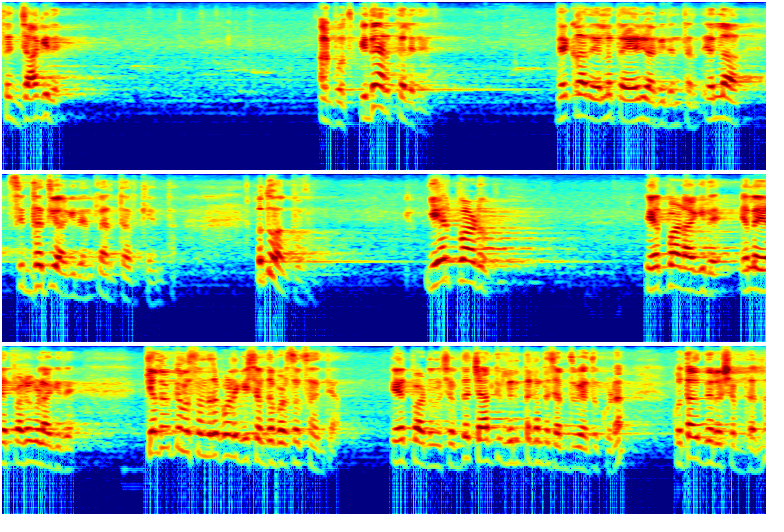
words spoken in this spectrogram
ಸಜ್ಜಾಗಿದೆ. ಆಗ್ಬೋದು. ಇದೇ ಅರ್ಥದಲ್ಲಿದೆ ಅದು. ಬೇಕಾದ ಎಲ್ಲ ತಯಾರಿಯೂ ಆಗಿದೆ ಅಂತ ಅರ್ಥ, ಎಲ್ಲ ಸಿದ್ಧತೆಯೂ ಆಗಿದೆ ಅಂತ ಅರ್ಥ ಅದಕ್ಕೆ ಅಂತ. ಅದು ಆಗ್ಬೋದು. ಏರ್ಪಾಡು ಏರ್ಪಾಡಾಗಿದೆ, ಎಲ್ಲ ಏರ್ಪಾಡುಗಳಾಗಿದೆ. ಕೆಲವು ಕೆಲವು ಸಂದರ್ಭಗಳಿಗೆ ಈ ಶಬ್ದ ಬಳಸೋಕೆ ಸಾಧ್ಯ. ಏರ್ಪಾಡು ಶಬ್ದ, ಚಾಲ್ತಿಯಲ್ಲಿ ಇರತಕ್ಕಂಥ ಶಬ್ದವೇ ಅದು ಕೂಡ. ಗೊತ್ತಾಗದೇ ಇರೋ ಶಬ್ದ ಅಲ್ಲ.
